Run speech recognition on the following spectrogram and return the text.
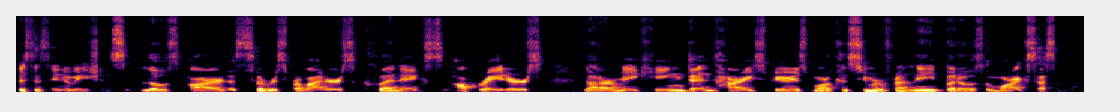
business innovations. Those are the service providers, clinics, operators that are making the entire experience more consumer friendly, but also more accessible.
